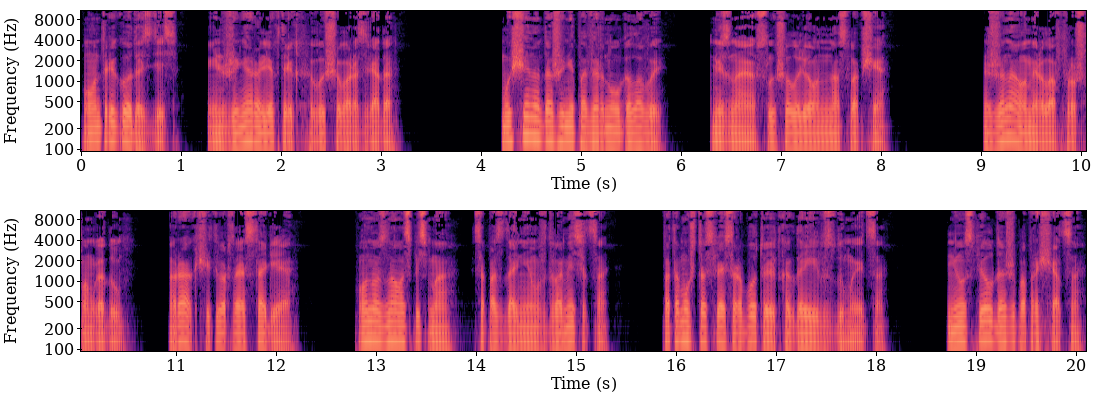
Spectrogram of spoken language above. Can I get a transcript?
«Он три года здесь, инженер-электрик высшего разряда. Мужчина даже не повернул головы. Не знаю, слышал ли он нас вообще. Жена умерла в прошлом году. Рак, четвертая стадия. Он узнал из письма с опозданием в два месяца, потому что связь работает, когда ей вздумается. Не успел даже попрощаться.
